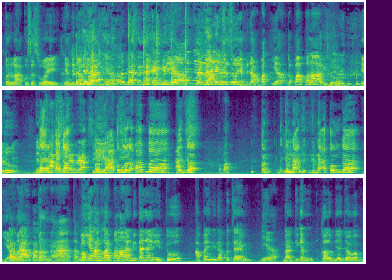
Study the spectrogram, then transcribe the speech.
perilaku sesuai yang didapat. Iya, ya. biasanya kayak gitu. Bener. perilaku Kayak gitu. sesuai yang didapat ya gak apa-apa lah gitu. Itu Jadi Nggak, yang aksi tanya, dan reaksi. pernah atau bukan nggak apa-apa beda apa? Per- kena kena atau enggak Ya, Pernah per- apa? Pernah, tapi Bukan, ya bukan, gak bukan. apa-apa lah. Yang ditanyain itu apa yang didapat Sam? Iya. Berarti kan kalau dia jawab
